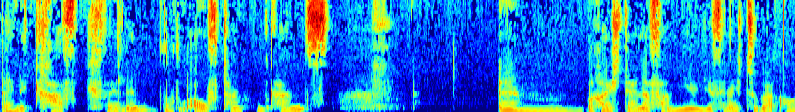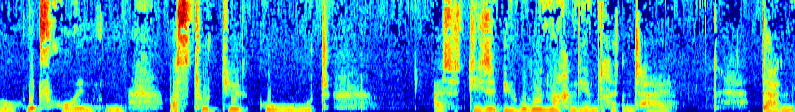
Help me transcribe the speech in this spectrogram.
deine Kraftquellen, wo du auftanken kannst. Im Bereich deiner Familie, vielleicht sogar auch mit Freunden. Was tut dir gut? Also diese Übungen machen wir im dritten Teil. Dann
